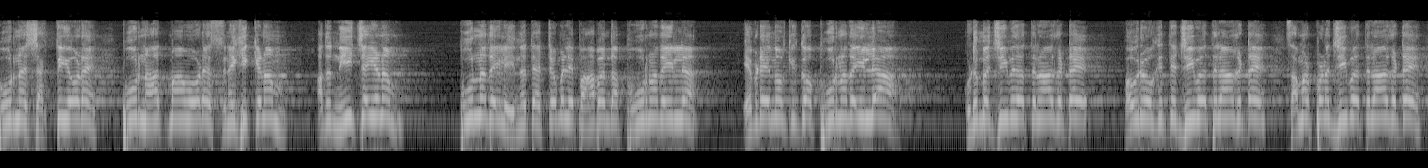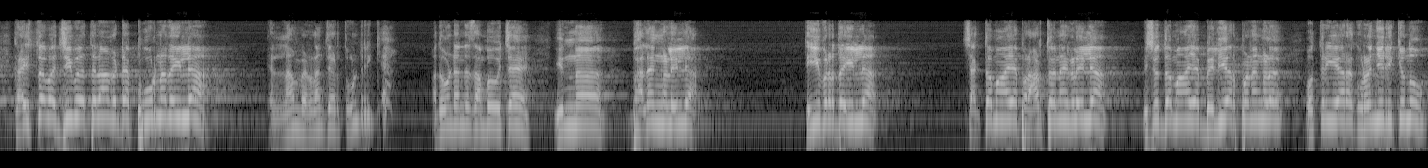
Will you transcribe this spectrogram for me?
പൂർണ ശക്തിയോടെ പൂർണ ആത്മാവോടെ സ്നേഹിക്കണം. അത് നീ ചെയ്യണം. പൂർണതയില്ല. ഇന്നത്തെ ഏറ്റവും വലിയ പാപം എന്താ? പൂർണതയില്ല. എവിടെ നോക്കിക്കോ പൂർണതയില്ല. കുടുംബ ജീവിതത്തിലാകട്ടെ പൗരോഹിത്യ ജീവിതത്തിലാകട്ടെ സമർപ്പണ ജീവിതത്തിലാകട്ടെ ക്രൈസ്തവ ജീവിതത്തിലാകട്ടെ പൂർണതയില്ല. എല്ലാം വെള്ളം ചേർത്തുകൊണ്ടിരിക്കുക അതുകൊണ്ട് എന്താ സംഭവിച്ചേ? ഇന്ന് ഫലങ്ങളില്ല തീവ്രതയില്ല ശക്തമായ പ്രാർത്ഥനകളില്ല വിശുദ്ധമായ ബലിയർപ്പണങ്ങൾ ഒത്തിരിയേറെ കുറഞ്ഞിരിക്കുന്നു.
